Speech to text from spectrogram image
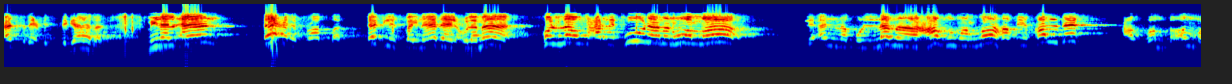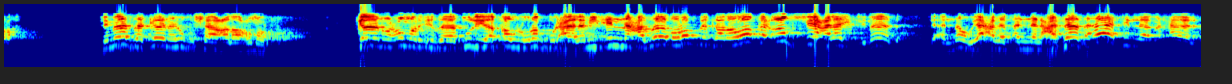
أسرع بالاستجابة. من الآن اعرف ربك. اجلس بين يدي العلماء. قل لهم عرفونا من هو الله. لأن كلما عظم الله في قلبك عظمت أمره. لماذا كان يغشى على عمر؟ كان عمر إذا تلي قول رب العالمين إن عذاب ربك لواقع أغشي عليه لماذا؟ لأنه يعلم أن العذاب آت لا محالة.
